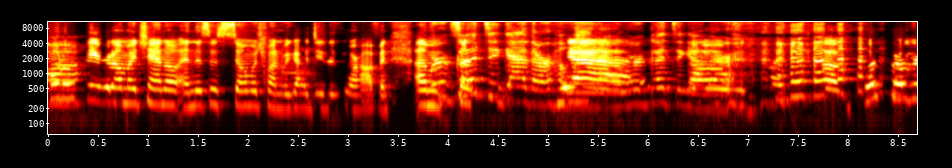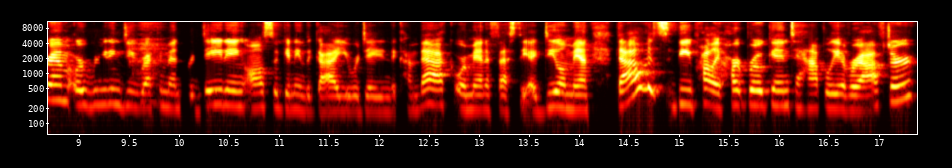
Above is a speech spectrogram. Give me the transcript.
total favorite on my channel. And this is so much fun. We got to do this more often. Um, we're so, good together, Helena. Yeah, we're good together. So uh, what program or reading do you recommend for dating? Also, getting the guy you were dating to come back or manifest the ideal man. That would be probably heartbroken to happily ever after.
